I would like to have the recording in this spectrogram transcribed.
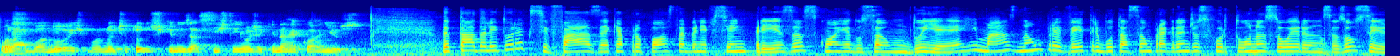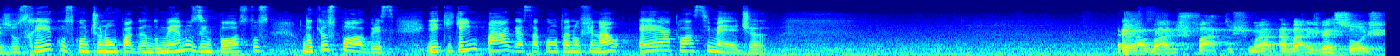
Olá, boa noite. Boa noite a todos que nos assistem hoje aqui na Record News. Deputado, a leitura que se faz é que a proposta beneficia empresas com a redução do IR, mas não prevê tributação para grandes fortunas ou heranças. Ou seja, os ricos continuam pagando menos impostos do que os pobres. E que quem paga essa conta no final é a classe média. É, há vários fatos, há várias versões,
